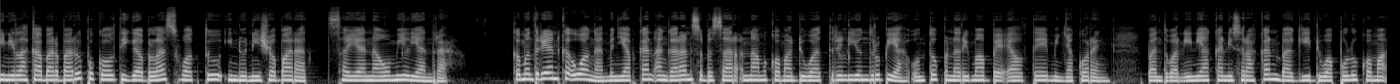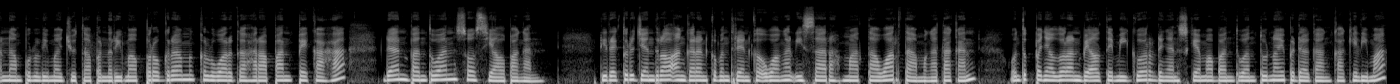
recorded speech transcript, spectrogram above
Inilah kabar baru pukul 13 waktu Indonesia Barat. Saya Naomi Liandra. Kementerian Keuangan menyiapkan anggaran sebesar 6,2 triliun rupiah untuk penerima BLT minyak goreng. Bantuan ini akan diserahkan bagi 20,65 juta penerima program Keluarga Harapan PKH dan bantuan sosial pangan. Direktur Jenderal Anggaran Kementerian Keuangan Isa Rahmatawarta mengatakan, untuk penyaluran BLT Migor dengan skema bantuan tunai pedagang kaki lima,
